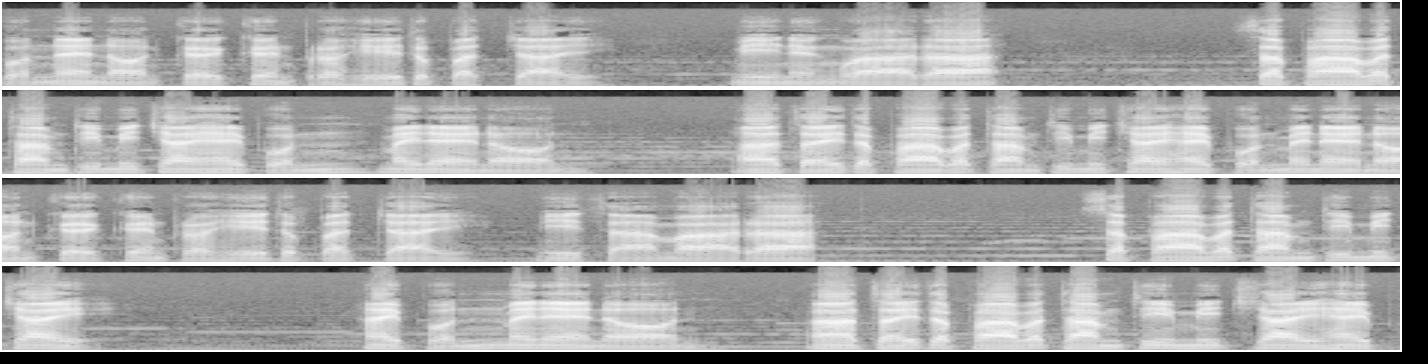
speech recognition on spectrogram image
ผลแน่นอนเกิดขึ้นเพราะเหตุปัจจัย มีหนึ่งวาระ สภาวธรรมที่ไม่ใช่ให้ผลไม่แน่นอน อาศัยสภาวธรรมที่ไม่ใช่ให้ผลไม่แน่นอนเกิดขึ้นเพราะเหตุปัจจัย มีสามวาระ สภาวธรรมที่ไม่ใช่ให้ผลไม่แน่นอน อาศัยสภาวธรรมที่มิใช่ให้ผ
